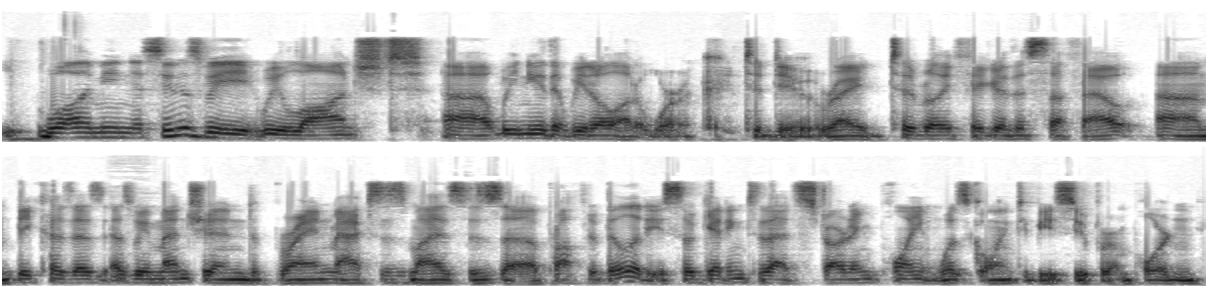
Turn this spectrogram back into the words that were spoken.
Well, I mean, as soon as we we launched, uh, we knew that we had a lot of work to do, right, to really figure this stuff out. Um, because as as we mentioned, brand maximizes uh, profitability, so getting to that starting point was going to be super important.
